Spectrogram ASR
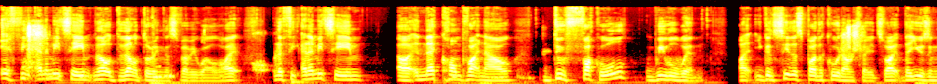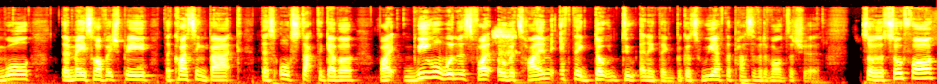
if the enemy team, they're not, they're not doing this very well, right? But if the enemy team, uh, in their comp right now do fuck all, we will win. Right, you can see this by the cooldown trades, right? They're using wall, they're mace half HP, they're kiting back, they're all stacked together, right? We will win this fight over time if they don't do anything, because we have the passive advantage here. So, so far,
